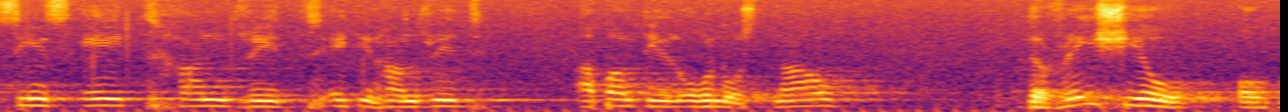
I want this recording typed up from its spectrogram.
since 800, 1800, up until almost now, the ratio of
